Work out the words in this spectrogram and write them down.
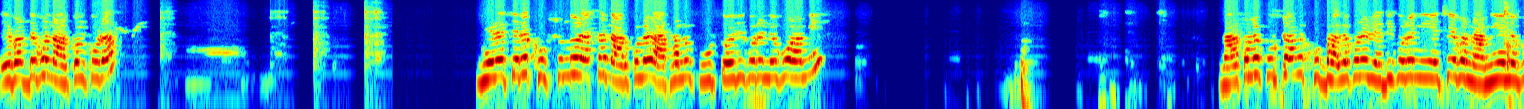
এবার দেব নারকল কোড়া। নেড়ে চেড়ে খুব সুন্দর একটা নারকলের আঠালো পুর তৈরি করে নেব আমি। নারকলের পুরটা আমি খুব ভালো করে রেডি করে নিয়েছি, এবার নামিয়ে নেব।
